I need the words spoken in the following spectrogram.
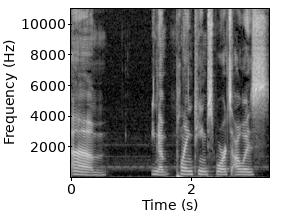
um, you know playing team sports always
